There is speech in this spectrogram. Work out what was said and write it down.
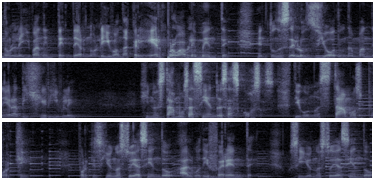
no le iban a entender, no le iban a creer probablemente. Entonces se los dio de una manera digerible. Y no estamos haciendo esas cosas. Digo, no estamos, ¿por qué? Porque si yo no estoy haciendo algo diferente, si yo no estoy haciendo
